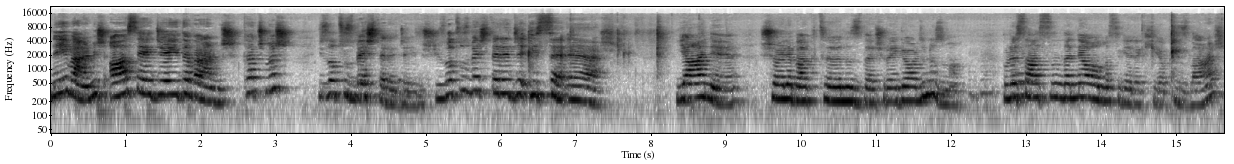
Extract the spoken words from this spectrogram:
Neyi vermiş? ASC'yi de vermiş. Kaçmış? 135 dereceymiş. 135 derece ise eğer yani şöyle baktığınızda şurayı gördünüz mü? Burası aslında ne olması gerekiyor kızlar?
